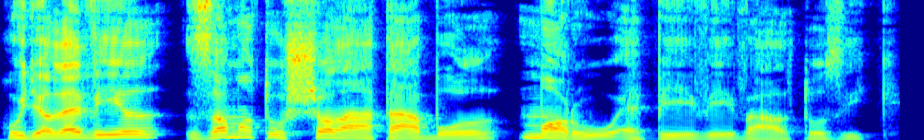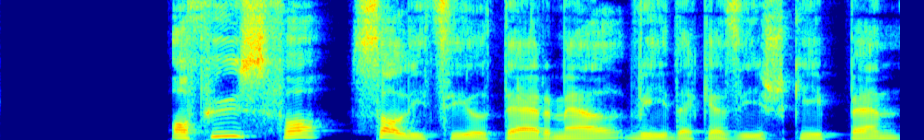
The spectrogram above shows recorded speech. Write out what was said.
hogy a levél zamatos salátából maró epévé változik. A fűzfa szalicil termel védekezésképpen,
